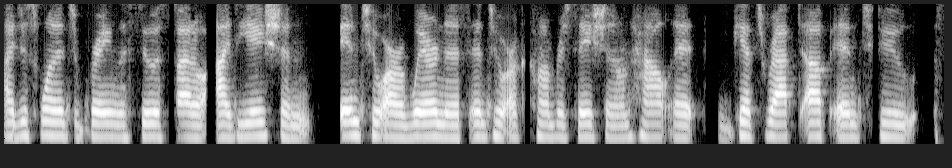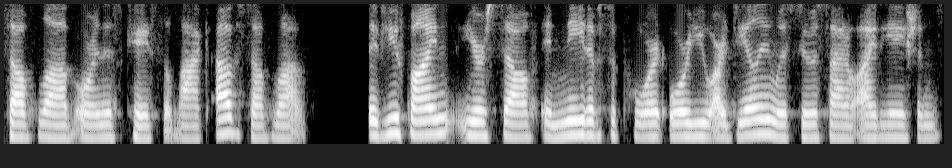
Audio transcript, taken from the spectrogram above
I just wanted to bring the suicidal ideation into our awareness, into our conversation on how it gets wrapped up into self love, or in this case, the lack of self love if you find yourself in need of support or you are dealing with suicidal ideations,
